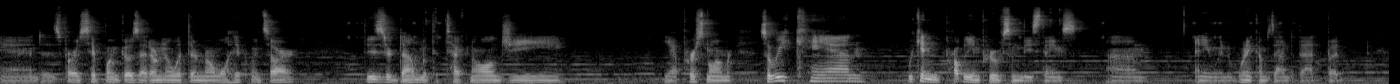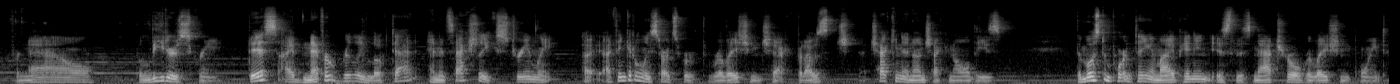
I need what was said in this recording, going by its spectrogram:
And as far as hit point goes, I don't know what their normal hit points are. These are done with the technology. Yeah, personal armor. So we can we can probably improve some of these things. Um, anyway, when it comes down to that. But for now, the leader screen. This I've never really looked at, and it's actually extremely. I, think it only starts with relation check, but I was ch checking and unchecking all these. The most important thing, in my opinion, is this natural relation point,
